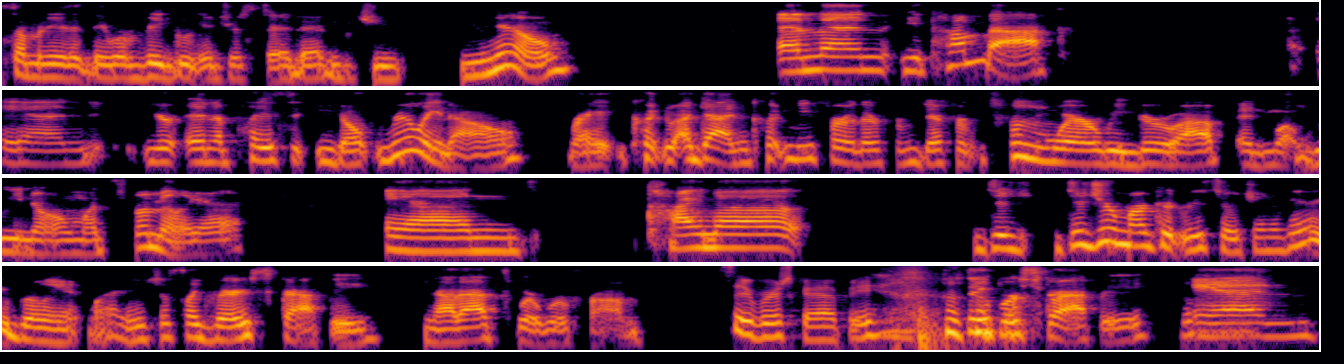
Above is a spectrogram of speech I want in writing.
somebody that they were vaguely interested in, but you you knew. And then you come back and you're in a place that you don't really know, right? Couldn't again couldn't be further from different from where we grew up and what we know and what's familiar. And kind of did did your market research in a very brilliant way just like very scrappy. Now that's where we're from. Super scrappy. Super scrappy. And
